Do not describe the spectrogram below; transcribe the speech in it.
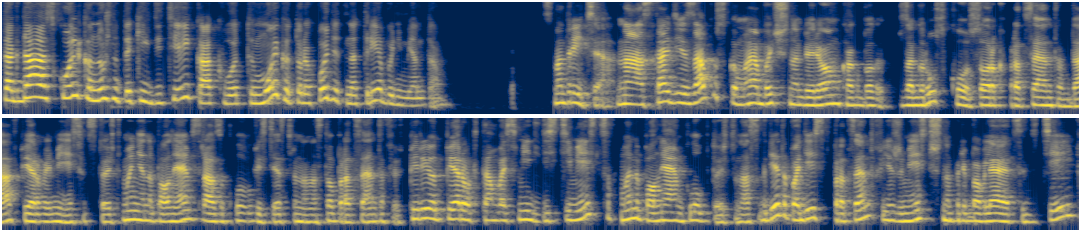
Тогда сколько нужно таких детей, как вот мой, который ходит на три абонемента? Смотрите, на стадии запуска мы обычно берем как бы загрузку 40% да, в первый месяц. То есть мы не наполняем сразу клуб, естественно, на 100%. И в период первых там 8-10 месяцев мы наполняем клуб. То есть у нас где-то по 10% ежемесячно прибавляется детей.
